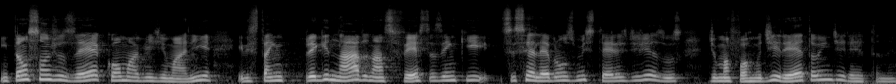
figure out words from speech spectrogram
Então, São José, como a Virgem Maria, ele está impregnado nas festas em que se celebram os mistérios de Jesus, de uma forma direta ou indireta. Né?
